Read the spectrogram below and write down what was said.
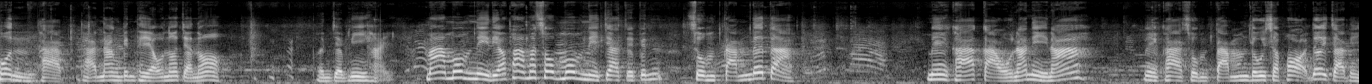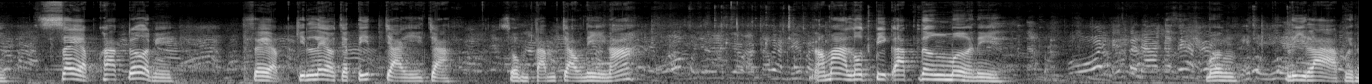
คนถ้าถ้านั่งเป็นแถวเนาะจ้ะเนาะเพิ่นจะมีให้ มามุมนี่เดี๋ยวพามาส้มมุมนี่จ้ะจะเป็นสมตำเด้อจ้ะแม่ค้าเก่านะนี่นะแม่ค้าสมตำโดยเฉพาะเด้อจ้ะนี่แซ่บคักเด้อนี่แซ่บกินแล้วจะติดใจจ้ะสมตำเจ้านี่นะเอามารถปิกอัพหนึ่งเมื่อนี่เบิงลีลาเพิ่น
